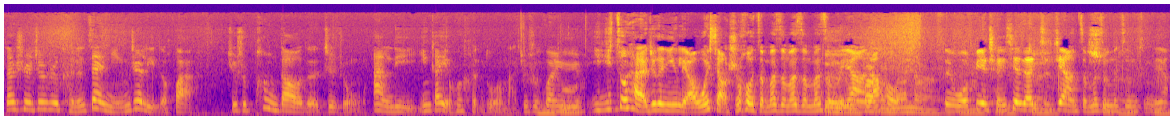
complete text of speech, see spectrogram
但是就是可能在您这里的话，就是碰到的这种案例应该也会很多嘛，就是关于一一坐下来就跟您聊，我小时候怎么怎么怎么怎么样，然后对我嗯变成现在是这样，怎么怎么怎么怎么样。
